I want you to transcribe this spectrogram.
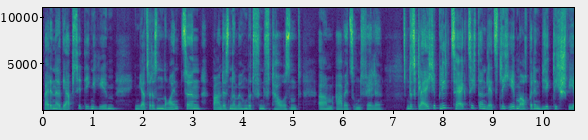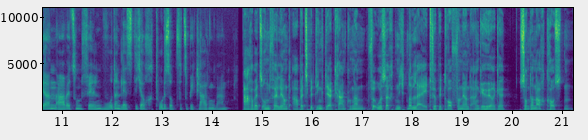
bei den Erwerbstätigen gegeben. Im Jahr 2019 waren das nur mehr 105.000 ähm, Arbeitsunfälle. Und das gleiche Bild zeigt sich dann letztlich eben auch bei den wirklich schweren Arbeitsunfällen, wo dann letztlich auch Todesopfer zu beklagen waren. Arbeitsunfälle und arbeitsbedingte Erkrankungen verursachten nicht nur Leid für Betroffene und Angehörige, sondern auch Kosten.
